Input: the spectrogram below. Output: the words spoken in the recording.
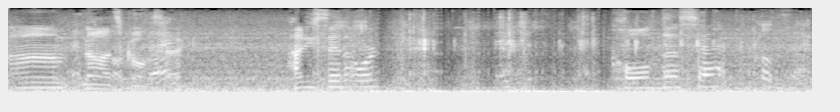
Um, That's no, it's cul-de-sac. cul-de-sac. How do you say that word? Cul-de-sac? cul-de-sac.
